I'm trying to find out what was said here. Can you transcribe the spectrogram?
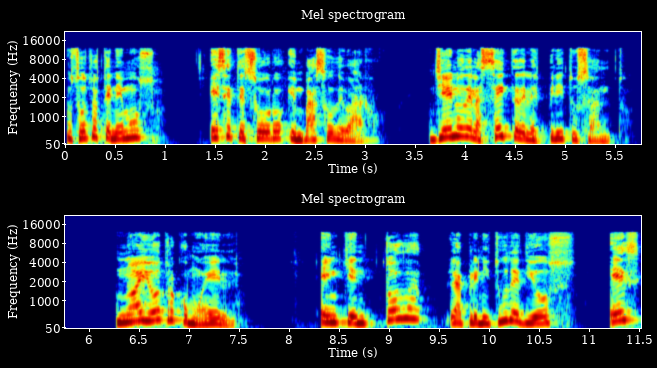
nosotros tenemos ese tesoro en vaso de barro, lleno del aceite del Espíritu Santo. No hay otro como Él, en quien toda la plenitud de Dios es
